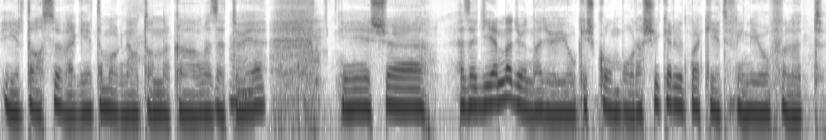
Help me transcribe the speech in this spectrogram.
írta a szövegét, a Magneutonnak a vezetője, oh. és ez egy ilyen nagyon-nagyon jó kis kombóra sikerült, már két millió fölött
